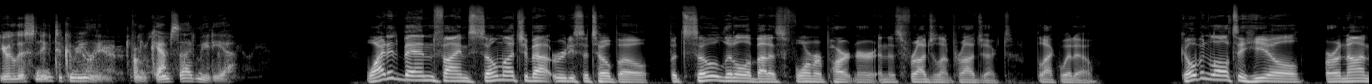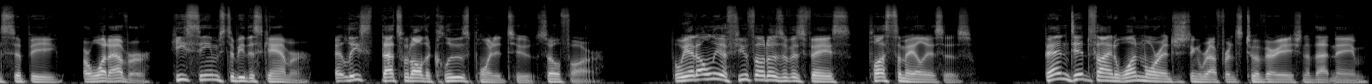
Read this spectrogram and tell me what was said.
You're listening to Chameleon from Campside Media. Why did Ben find so much about Rudy Satopo, but so little about his former partner in this fraudulent project, Black Widow? Gobind Lal Tahil, or Anand Sippy, or whatever, he seems to be the scammer. At least that's what all the clues pointed to so far. But we had only a few photos of his face, plus some aliases. Ben did find one more interesting reference to a variation of that name.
